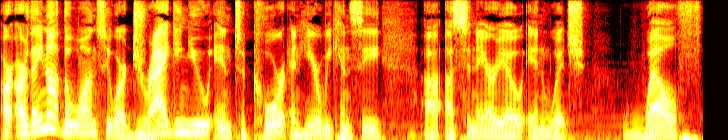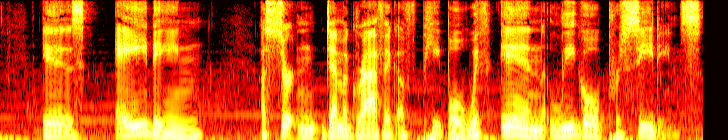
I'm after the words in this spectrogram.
Are, are they not the ones who are dragging you into court? And here we can see uh, a scenario in which wealth is aiding a certain demographic of people within legal proceedings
